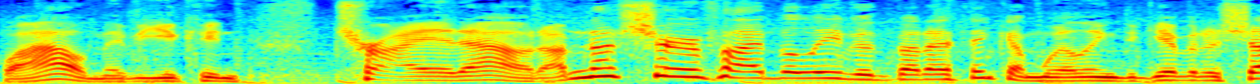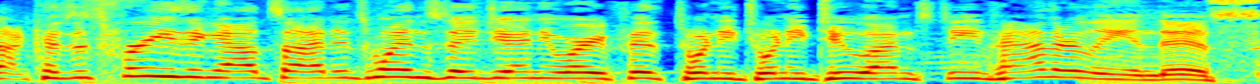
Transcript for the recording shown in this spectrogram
Wow, maybe you can try it out. I'm not sure if I believe it, but I think I'm willing to give it a shot because it's freezing outside. It's Wednesday, January 5th, 2022. I'm Steve Hatherley, and this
